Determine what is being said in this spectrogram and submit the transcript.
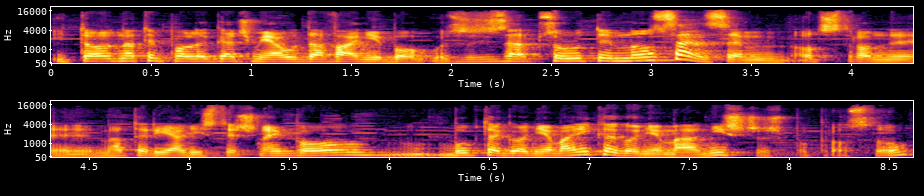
I to na tym polegać miało dawanie Bogu. To jest absolutnym nonsensem od strony materialistycznej, bo Bóg tego nie ma, nikogo nie ma, niszczysz po prostu.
